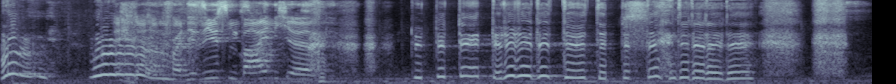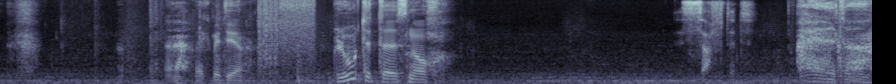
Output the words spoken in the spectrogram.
Von die süßen Beinchen. Ah, weg mit dir. Blutete es noch? Es saftet. Alter.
